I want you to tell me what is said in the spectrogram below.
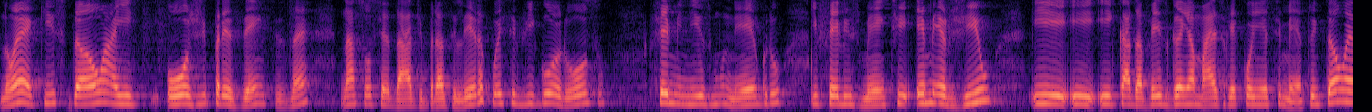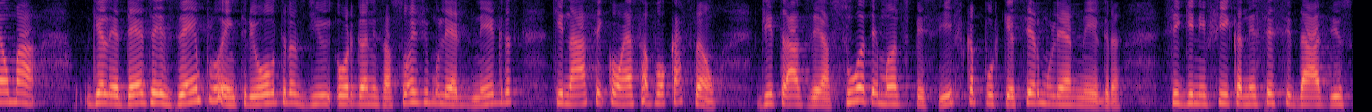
não é, que estão aí hoje presentes né, na sociedade brasileira com esse vigoroso feminismo negro que felizmente emergiu e, e, e cada vez ganha mais reconhecimento. Então é uma Gueledés é exemplo, entre outras, de organizações de mulheres negras que nascem com essa vocação de trazer a sua demanda específica, porque ser mulher negra significa necessidades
